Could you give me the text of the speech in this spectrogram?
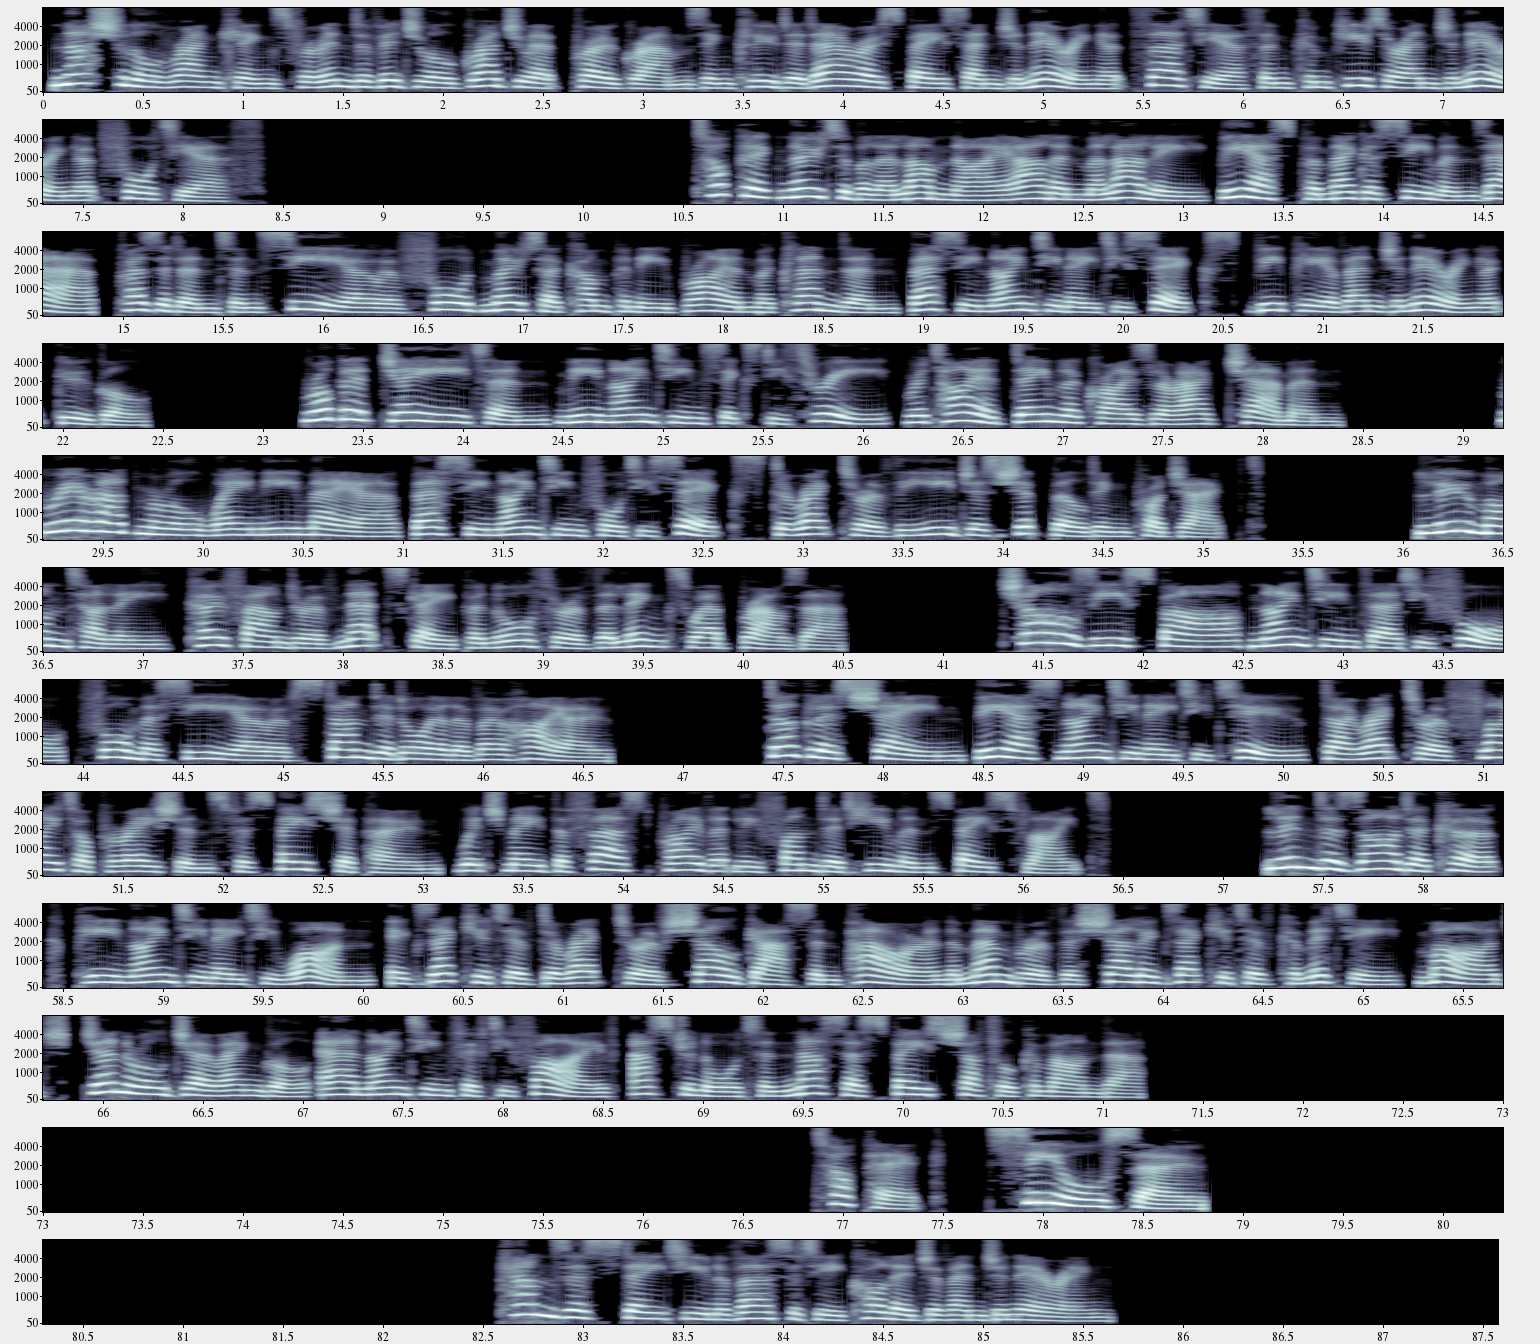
National rankings for individual graduate programs included aerospace engineering at 30th and computer engineering at 40th. Topic notable alumni Alan Mulally BS per Mega Siemens Air, President and CEO of Ford Motor Company Brian McClendon BSEE 1986, VP of Engineering at Google. Robert J. Eaton me 1963, retired Daimler Chrysler AG Chairman. Rear Admiral Wayne E. Meyer BSEE 1946, Director of the Aegis Shipbuilding Project. Lou Montulli, co-founder of Netscape and author of the Lynx web browser. Charles E. Spahr 1934, former CEO of Standard Oil of Ohio. Douglas Shane BS 1982, Director of Flight Operations for SpaceshipOne, which made the first privately funded human spaceflight. Linda Zarda Cook P 1981, Executive Director of Shell Gas and Power and a member of the Shell Executive Committee, Marge, General Joe Engle Air 1955, astronaut and NASA Space Shuttle Commander. See also. Kansas State University College of Engineering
